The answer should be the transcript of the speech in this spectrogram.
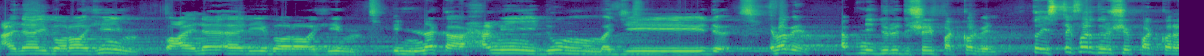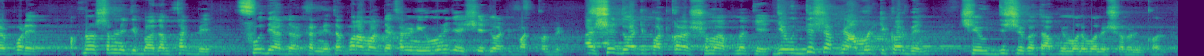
على إبراهيم وعلى آل إبراهيم إنك حميد مجيد এভাবে আপনি দুরুদ শরীফ পাঠ করবেন তো ইস্তেগফার দুরুদ শরীফ পাঠ করার পরে আপনার সামনে যে বাদাম থাকবে, ফু দেওয়ার দরকার নেই। তারপর আমার দেখার নিয়ম অনুযায়ী সেই দোয়াটি পাঠ করবেন আর সেই দোয়াটি পাঠ করার সময় আপনাকে যে উদ্দেশ্যে আপনি আমলটি করবেন সেই উদ্দেশ্যের কথা আপনি মনে মনে স্মরণ করবেন।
